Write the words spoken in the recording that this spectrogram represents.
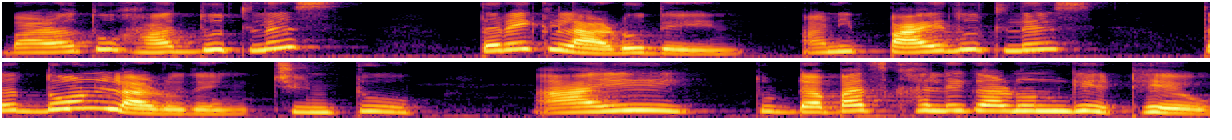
बाळा तू हात धुतलेस? तर एक लाडू देईन आणि पाय धुतलेस तर दोन लाडू देईन. चिंटू आई तू डबाच खाली काढून घे ठेव.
